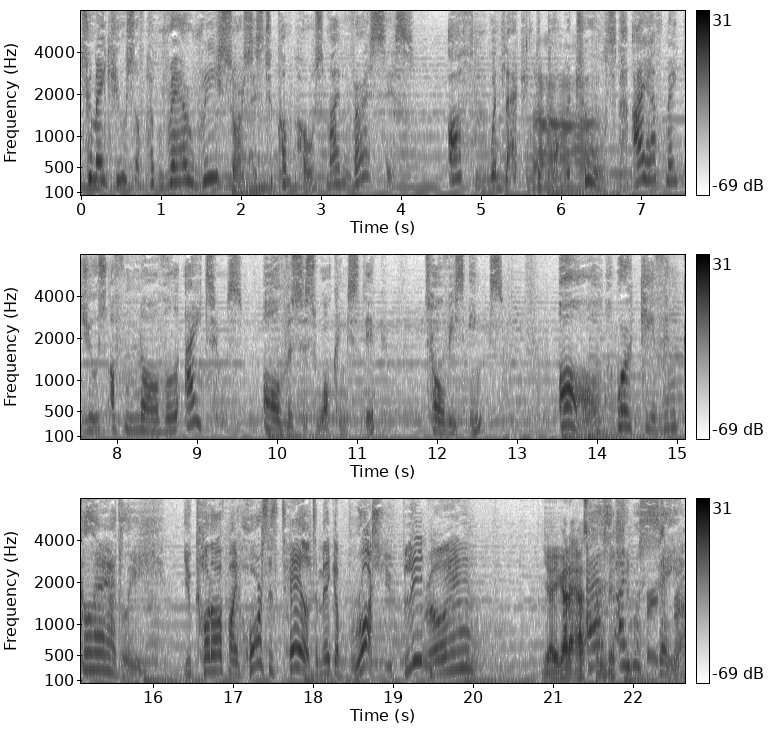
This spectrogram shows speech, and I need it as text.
to make use of rare resources to compose my verses. Often, when lacking the proper Ah. tools, I have made use of novel items. Alvis's walking stick, Tovy's inks, all were given gladly. You cut off my horse's tail to make a brush, you bleed. Rowan? Yeah, you gotta ask As I permission was first, saying, bro.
